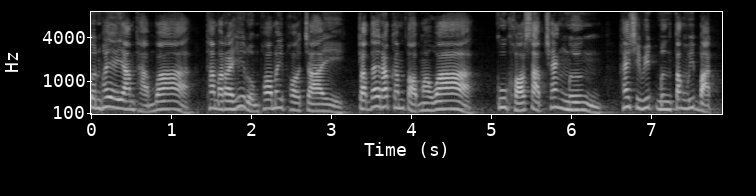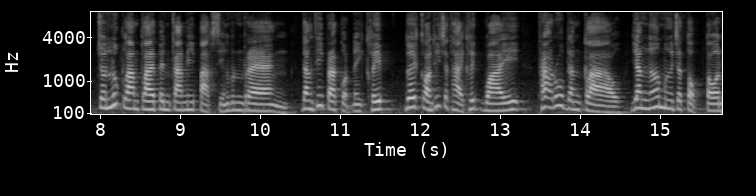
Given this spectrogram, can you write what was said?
ตนพยายามถามว่าทำอะไรให้หลวงพ่อไม่พอใจ กลับได้รับคำตอบมาว่า กูขอสาบแช่งมึง ให้ชีวิตมึงต้องวิบัติ จนลุกลามกลายเป็นการมีปากเสียงรุนแรง ดังที่ปรากฏในคลิป โดยก่อนที่จะถ่ายคลิปไว้ พระรูปดังกล่าว ยังเงื้อมือจะตบตน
